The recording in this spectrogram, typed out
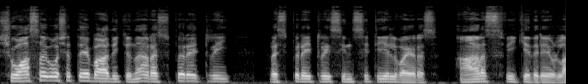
ശ്വാസകോശത്തെ ബാധിക്കുന്ന respiratory respiratory syncytial virus R S വിക്കെതിരെയുള്ള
